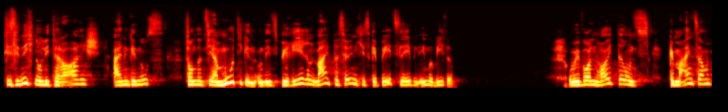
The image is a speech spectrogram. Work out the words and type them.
Sie sind nicht nur literarisch einen Genuss, sondern sie ermutigen und inspirieren mein persönliches Gebetsleben immer wieder. Und wir wollen heute uns gemeinsam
